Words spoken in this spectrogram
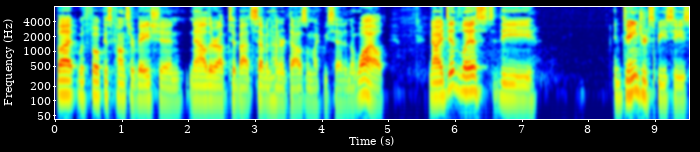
But with focused conservation, now they're up to about 700,000, like we said, in the wild. Now, I did list the endangered species.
